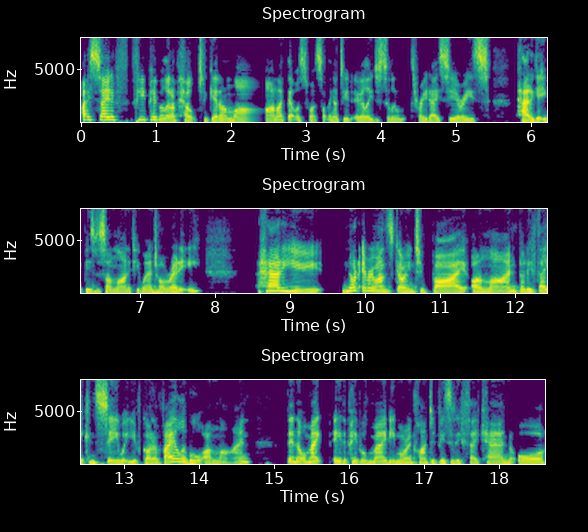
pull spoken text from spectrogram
I say to a few people that I've helped to get online, like that was what something I did early, just a little three day series, how to get your business online if you weren't Mm. already. How do you? Not everyone's going to buy online, but if they can see what you've got available online, then it will make either people may be more inclined to visit if they can or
